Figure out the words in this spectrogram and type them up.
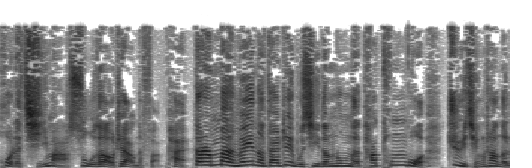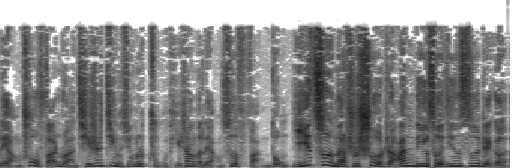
或者起码塑造这样的反派。但是漫威呢，在这部戏当中呢，他通过剧情上的两处反转，其实进行了主题上的两次反动。一次呢是设置安迪·瑟金斯这个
